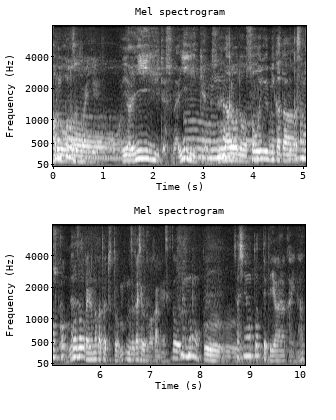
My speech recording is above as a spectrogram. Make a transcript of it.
なる根構造とはいほどいやいいですねいい意見ですうんね。なるほど。そういう見方。僕その構造とかいろんな方はちょっと難しいことかわかんないですけど でも写真を撮ってて柔らかいなって。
